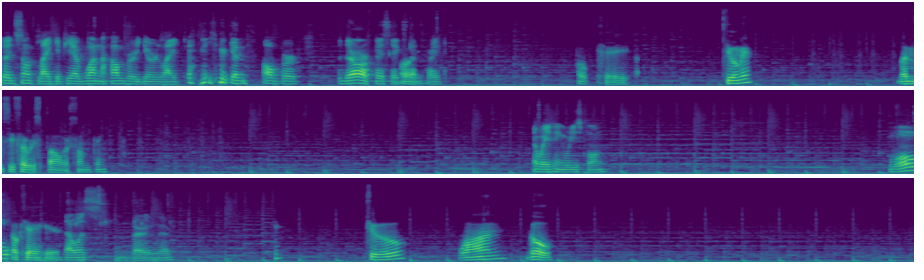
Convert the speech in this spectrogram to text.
So it's not like if you have one hover, you're like you can hover. There are physics. Oh. That's great. Okay. Kill me. Let me see if I respawn or something. Awaiting respawn. Whoa, Okay, here. that was very weird. Two, one, go.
